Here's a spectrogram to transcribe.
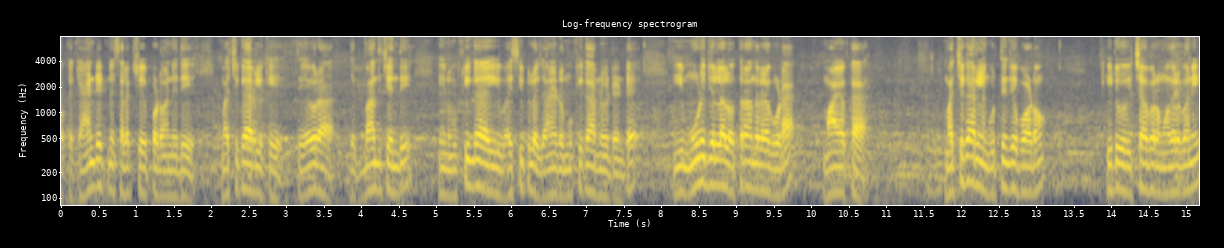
ఒక క్యాండిడేట్ని సెలెక్ట్ చేయకపోవడం అనేది మత్స్యకారులకి తీవ్ర దిగ్భాంతి చెంది నేను ముఖ్యంగా ఈ వైసీపీలో జాయిన్ అవ్వడం ముఖ్య కారణం ఏంటంటే ఈ మూడు జిల్లాల ఉత్తరాంధ్రలో కూడా మా యొక్క మత్స్యకారులను గుర్తించకపోవడం ఇటు ఇచ్చాపురం మొదలుకొని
